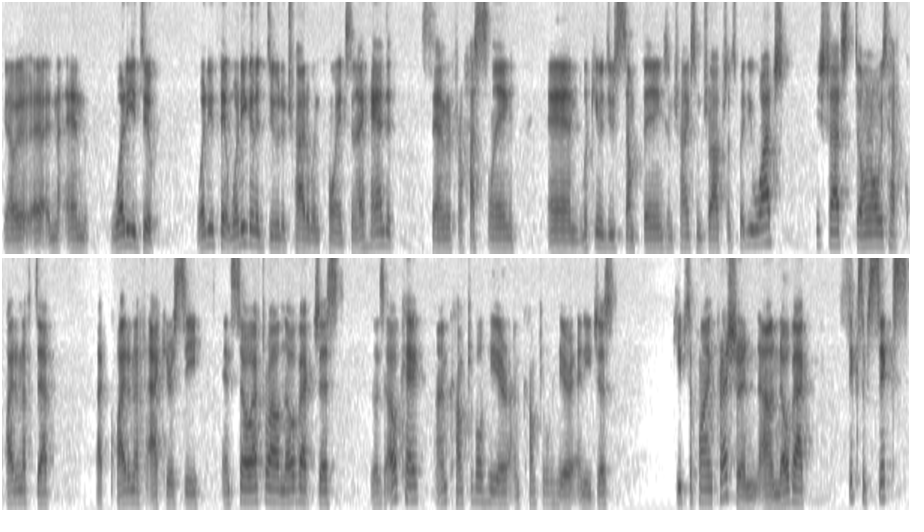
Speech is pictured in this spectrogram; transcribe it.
You know, and, and what do you do? What do you think? What are you going to do to try to win points? And I handed Sandgren for hustling and looking to do some things and trying some drop shots. But you watch these shots don't always have quite enough depth, not quite enough accuracy. And so after a while, Novak just goes, okay, I'm comfortable here. I'm comfortable here. And he just keeps applying pressure. And uh, Novak, six of six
